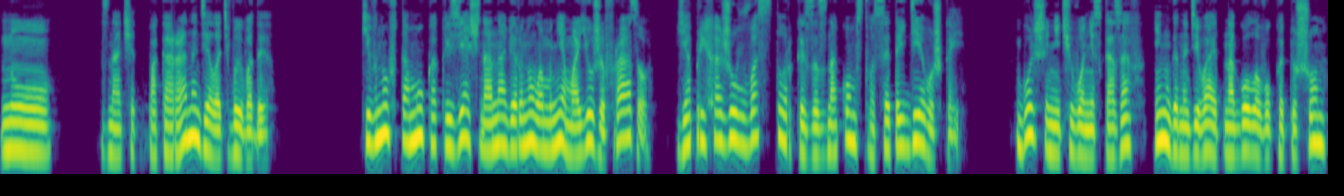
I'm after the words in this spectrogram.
Ну, значит, пока рано делать выводы. Кивнув тому, как изящно она вернула мне мою же фразу, я прихожу в восторг из-за знакомства с этой девушкой. Больше ничего не сказав, Инга надевает на голову капюшон,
